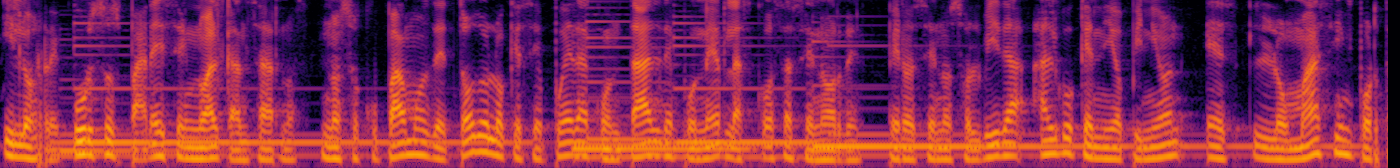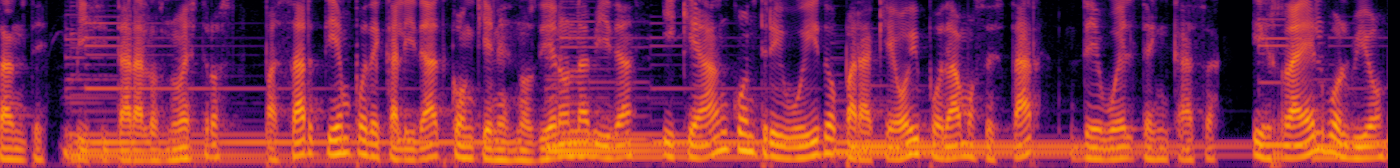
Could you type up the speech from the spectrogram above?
y los recursos parecen no alcanzarnos. Nos ocupamos de todo lo que se pueda con tal de poner las cosas en orden, pero se nos olvida algo que en mi opinión es lo más importante, visitar a los nuestros, pasar tiempo de calidad con quienes nos dieron la vida y que han contribuido para que hoy podamos estar de vuelta en casa. Israel volvió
